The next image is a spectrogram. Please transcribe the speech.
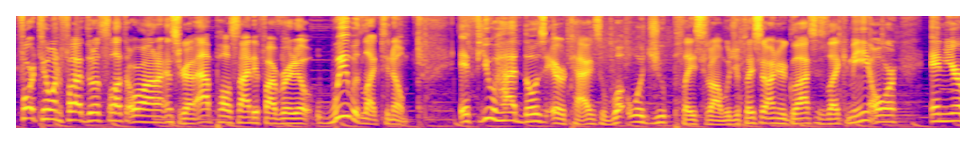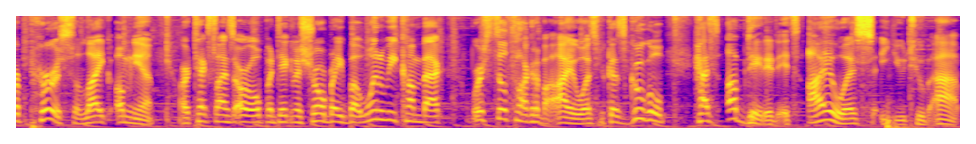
four two one five, do it slot or on our Instagram at Pulse ninety five Radio. We would like to know. If you had those AirTags, what would you place it on? Would you place it on your glasses like me or in your purse like Omnia? Our text lines are open, taking a short break, but when we come back, we're still talking about iOS because Google has updated its iOS YouTube app.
